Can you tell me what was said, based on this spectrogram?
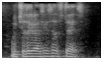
Muchas gracias a ustedes.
